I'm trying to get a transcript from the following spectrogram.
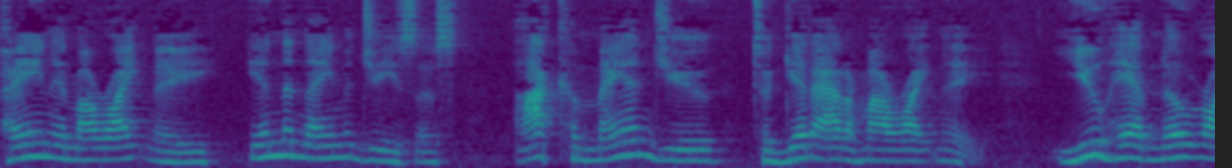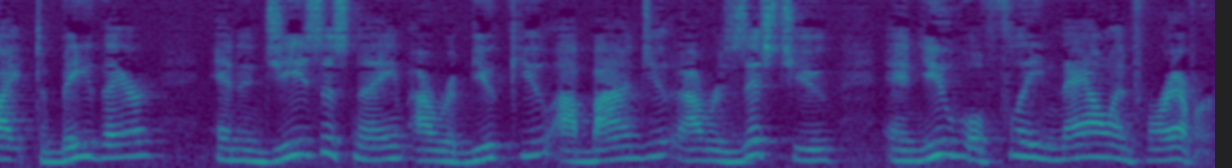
pain in my right knee, in the name of Jesus, I command you to get out of my right knee. You have no right to be there. And in Jesus' name, I rebuke you, I bind you, I resist you, and you will flee now and forever.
